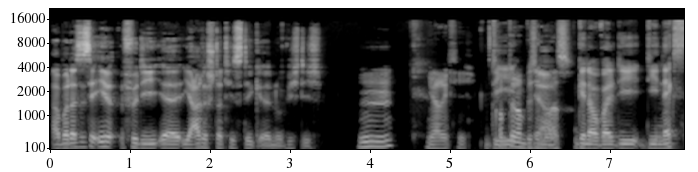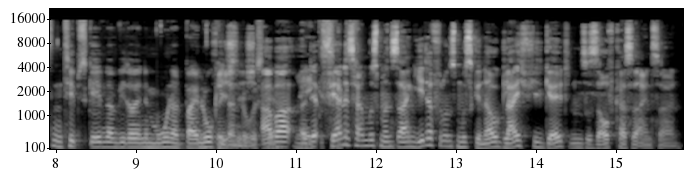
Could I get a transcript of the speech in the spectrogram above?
Aber das ist ja eh für die äh, Jahresstatistik äh, nur wichtig. Mhm. Ja, richtig. Die- Kommt da noch ein bisschen ja. was. Genau, weil die die nächsten Tipps gehen dann wieder in einem Monat bei Loki dann los. gell? Aber Ja, äh, der. Fairness halber muss man sagen, jeder von uns muss genau gleich viel Geld in unsere Saufkasse einzahlen.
